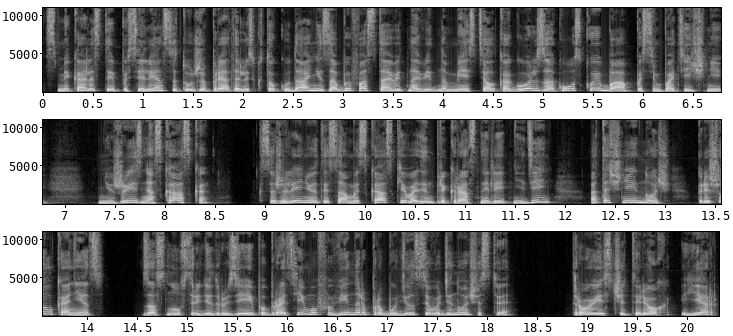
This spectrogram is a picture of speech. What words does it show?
Смекалистые поселенцы тут же прятались кто куда, не забыв оставить на видном месте алкоголь, закуску и баб посимпатичней. Не жизнь, а сказка. К сожалению, этой самой сказке в один прекрасный летний день, а точнее ночь, пришел конец. Заснув среди друзей и побратимов, Винер пробудился в одиночестве. Трое из четырех «ер»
